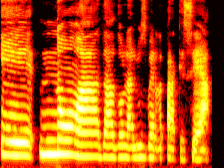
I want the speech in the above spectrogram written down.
eh, no ha dado la luz verde para que sea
